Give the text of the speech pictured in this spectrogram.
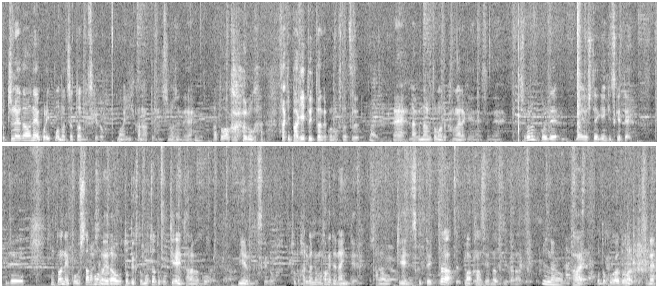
こっちの枝はねこれ1本になっちゃったんですけどまあいいかなって感じしますよね、あとはこのがさっきバキッと言ったんでこの2つ。はい。ええなくなるとまた考えなきゃいけないですよねしばらくこれで培養して元気つけてで本当はねこう下の方の枝を取っていくともうちょっとこう綺麗に棚がこう見えるんですけどちょっと針金もかけてないんで棚を綺麗に作っていったらまあ完成になってくるかなうんなるほど、とはい。男がどうなるかですね。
